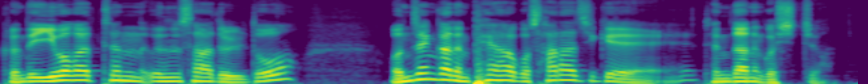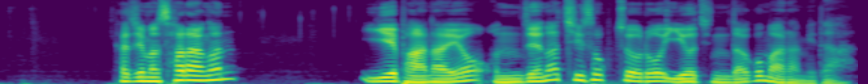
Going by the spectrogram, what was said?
그런데 이와 같은 은사들도 언젠가는 패하고 사라지게 된다는 것이죠. 하지만 사랑은 이에 반하여 언제나 지속적으로 이어진다고 말합니다.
